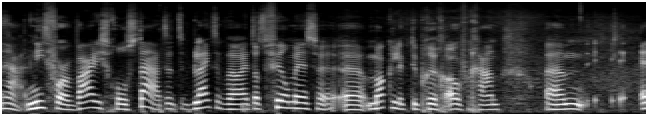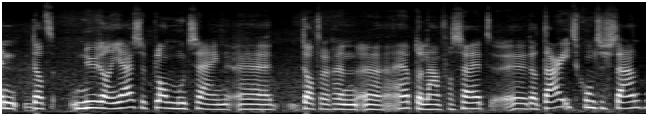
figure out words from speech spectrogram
ja, niet voor waar die school staat. Het blijkt ook wel uit dat veel mensen uh, makkelijk de brug overgaan. Um, En dat nu dan juist het plan moet zijn eh, dat er een, uh, op de Laan van Zuid... dat daar iets komt te staan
